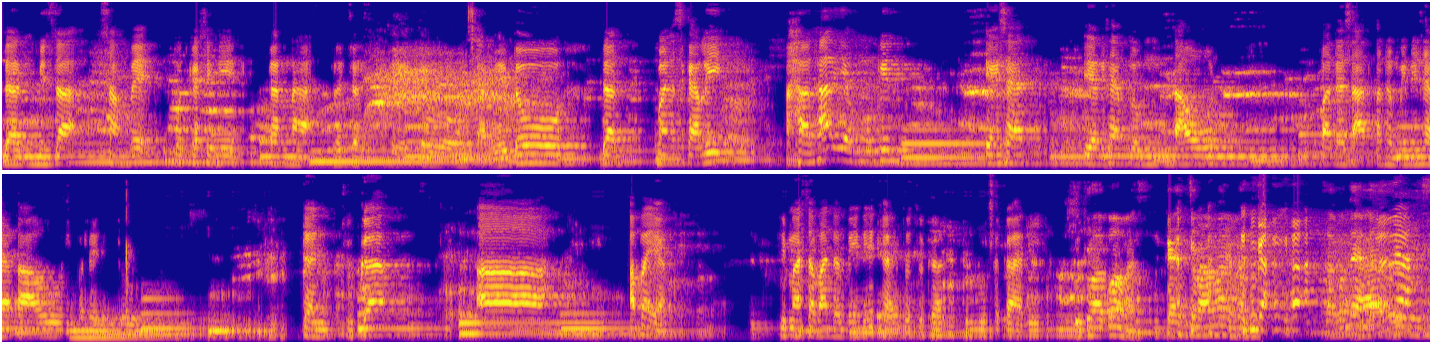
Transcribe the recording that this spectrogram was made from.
dan bisa sampai podcast ini karena belajar seperti itu. Karena itu dan banyak sekali hal-hal yang mungkin yang saya yang saya belum tahu pada saat pandemi ini saya tahu seperti itu dan juga eh, apa ya di masa pandemi ini saya itu juga dulu sekali. Butuh apa mas? Kayak ceramah ya enggak enggak. Takutnya Maksudnya, harus.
